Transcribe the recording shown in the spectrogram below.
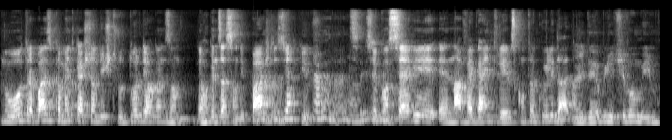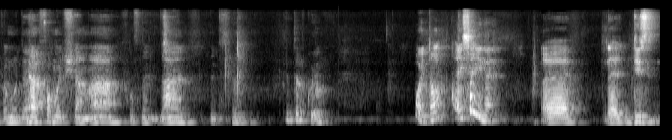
no outro é basicamente questão de estrutura de organização, de, organização de pastas e arquivos. É verdade. Você é consegue é, navegar entre eles com tranquilidade. A ideia e o objetivo é o mesmo, para mudar é. a forma de chamar, funcionalidade, etc. Bem tranquilo. Bom, então é isso aí, né? É, é, diz...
